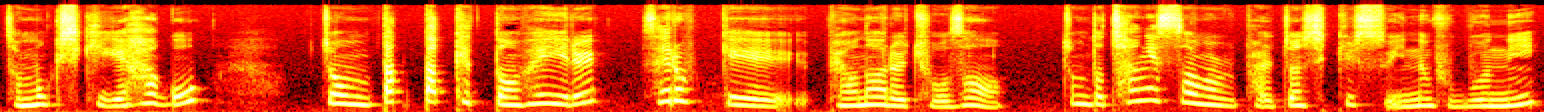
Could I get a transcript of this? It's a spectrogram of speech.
접목시키게 하고 좀 딱딱했던 회의를 새롭게 변화를 줘서 좀 더 창의성을 발전시킬 수 있는 부분이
